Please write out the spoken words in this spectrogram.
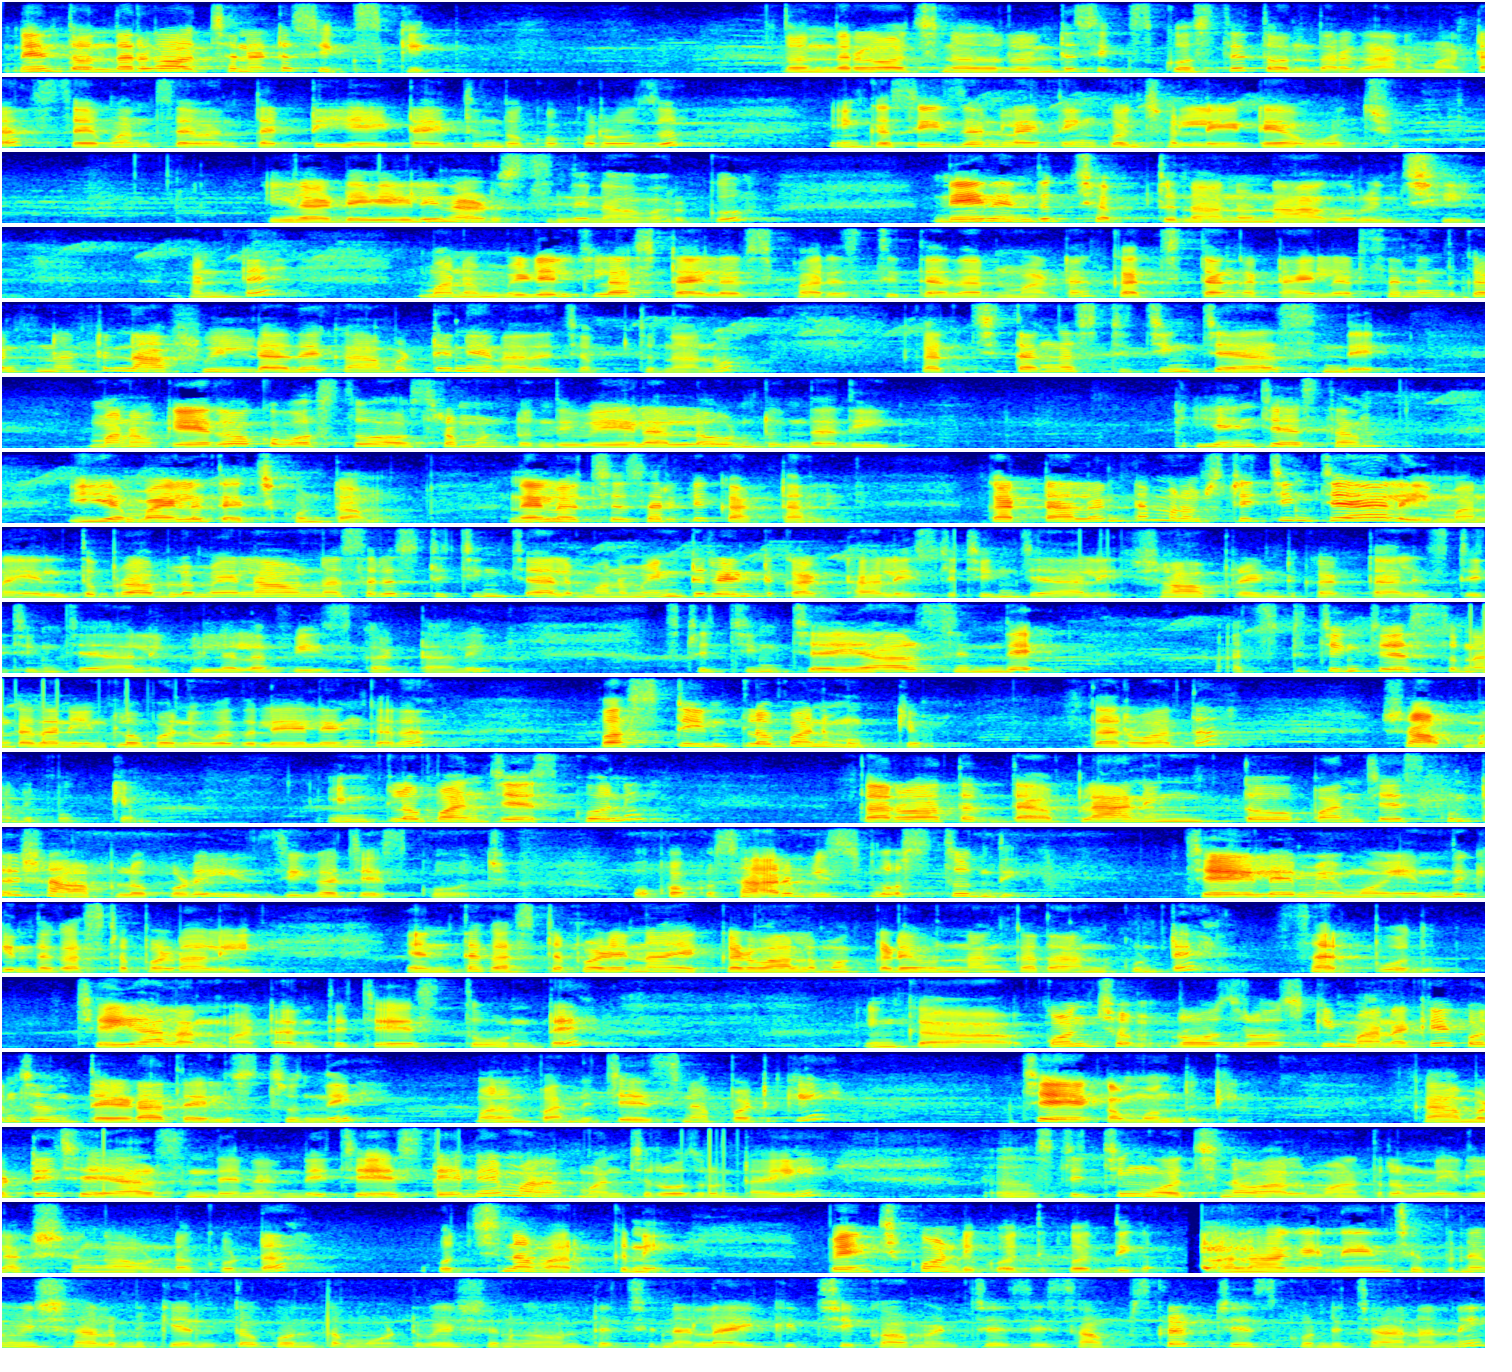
నేను తొందరగా వచ్చానంటే సిక్స్కి. తొందరగా వచ్చిన అంటే సిక్స్కి వస్తే తొందరగా అనమాట సెవెన్ సెవెన్ థర్టీ ఎయిట్ అవుతుంది ఒక్కొక్క రోజు. ఇంకా సీజన్లో అయితే ఇంకొంచెం లేటే అవ్వచ్చు. ఇలా డైలీ నడుస్తుంది నా వరకు. నేను ఎందుకు చెప్తున్నాను నా గురించి. అంటే మనం మిడిల్ క్లాస్ టైలర్స్ పరిస్థితి అదనమాట. ఖచ్చితంగా టైలర్స్ అని ఎందుకంటున్నా అంటే నా ఫీల్డ్ అదే కాబట్టి నేను అదే చెప్తున్నాను. ఖచ్చితంగా స్టిచ్చింగ్ చేయాల్సిందే. మనకు ఏదో ఒక వస్తువు అవసరం ఉంటుంది వేలల్లో ఉంటుంది అది. ఏం చేస్తాం? ఈఎంఐలో తెచ్చుకుంటాం. నెల వచ్చేసరికి కట్టాలి. కట్టాలంటే మనం స్టిచ్చింగ్ చేయాలి. మన హెల్త్ ప్రాబ్లం ఎలా ఉన్నా సరే స్టిచ్చింగ్ చేయాలి. మనం ఇంటి రెంట్ కట్టాలి స్టిచ్చింగ్ చేయాలి. షాప్ రెంట్ కట్టాలి స్టిచ్చింగ్ చేయాలి. పిల్లల ఫీజు కట్టాలి. స్టిచ్చింగ్ చేయాల్సిందే. స్టిచ్చింగ్ చేస్తున్నాం కదా అని ఇంట్లో పని వదిలేయలేం కదా. ఫస్ట్ ఇంట్లో పని ముఖ్యం. తర్వాత షాప్ పని ముఖ్యం. ఇంట్లో పని చేసుకొని తర్వాత ద- ప్లానింగ్తో పని చేసుకుంటే షాప్లో కూడా ఈజీగా చేసుకోవచ్చు. ఒక్కొక్కసారి విసుగు వస్తుంది చేయలేమేమో ఎందుకు ఇంత కష్టపడాలి? ఎంత కష్టపడినా ఎక్కడ వాళ్ళం అక్కడే ఉన్నాం కదా అనుకుంటే సరిపోదు. చేయాలన్నమాట అంతే చేస్తూ ఉంటే. ఇంకా కొంచెం రోజు రోజుకి మనకే కొంచెం తేడా తెలుస్తుంది. మనం పని చేసినప్పటికీ చేయక ముందుకి. కాబట్టి చేయాల్సిందేనండి. చేస్తేనే మనకు మంచి రోజులు ఉంటాయి. స్టిచ్చింగ్ వచ్చిన వాళ్ళు మాత్రం నిర్లక్ష్యంగా ఉండకుండా వచ్చిన వర్క్ని పెంచుకోండి కొద్ది కొద్దిగా. అలాగే నేను చెప్పిన విషయాలు మీకు ఎంతో కొంత మోటివేషన్గా ఉంటే చిన్న లైక్ ఇచ్చి కామెంట్ చేసి సబ్స్క్రైబ్ చేసుకోండి ఛానల్ని.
